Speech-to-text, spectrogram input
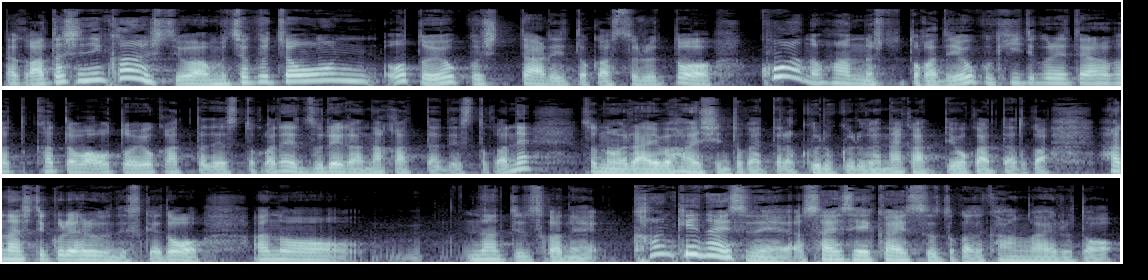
だから私に関しては、むちゃくちゃ音、音よくしたりとかすると、コアのファンの人とかでよく聞いてくれてる方は音良かったですとかね、ズレがなかったですとかね、そのライブ配信とかやったらくるくるがなかったよかったとか話してくれるんですけど、あの、なんていうんですかね、関係ないですね。再生回数とかで考えると。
